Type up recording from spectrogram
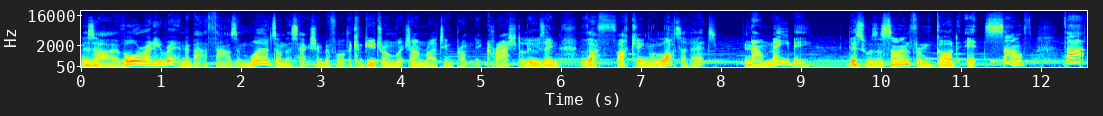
as I've already written about a thousand words on the section before the computer on which I'm writing promptly crashed, losing the fucking lot of it. Now, maybe this was a sign from God itself that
